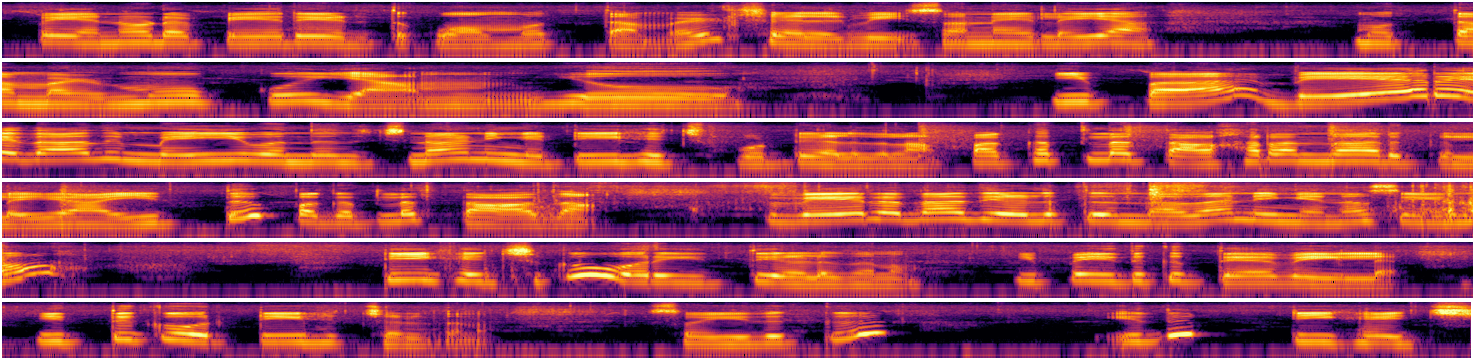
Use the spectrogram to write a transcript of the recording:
இப்போ என்னோடய பேரே எடுத்துக்குவோம். முத்தமிழ் செல்வி. சொன்னேன் இல்லையா? முத்தமிழ் மூக்கு எம்யூ இப்போ வேறு ஏதாவது மெய் வந்துருந்துச்சுன்னா நீங்கள் டிஹெச் போட்டு எழுதலாம். பக்கத்தில் தகரம் தான் இருக்கு இல்லையா? இத்து பக்கத்தில் தா தான். வேறு ஏதாவது எழுத்து இருந்தால் தான் நீங்கள் என்ன செய்யணும்? டிஹெச்சுக்கு ஒரு இத்து எழுதணும். இப்போ இதுக்கு தேவையில்லை. இத்துக்கு ஒரு டிஹெச் எழுதணும். ஸோ இதுக்கு இது டிஹெச்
